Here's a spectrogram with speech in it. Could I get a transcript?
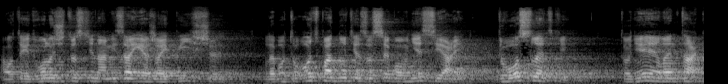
A o tej dôležitosti nám Izaiáš aj píše, lebo to odpadnutie zo sebou nesie aj dôsledky. To nie je len tak.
